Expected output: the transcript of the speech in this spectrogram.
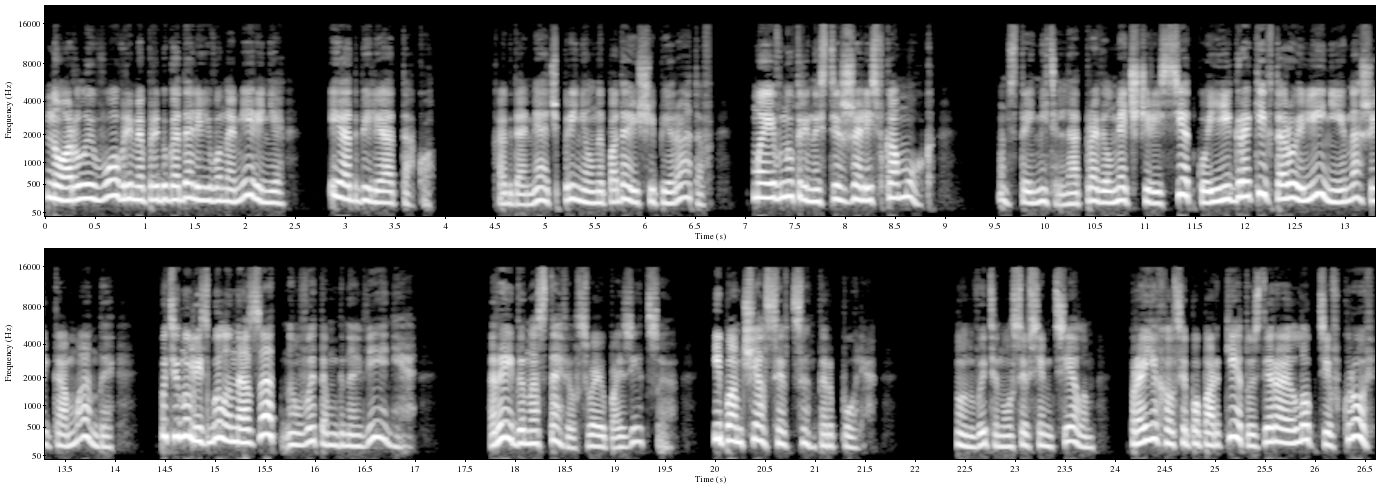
но орлы вовремя предугадали его намерение и отбили атаку. Когда мяч принял нападающий пиратов, Мои внутренности сжались в комок. Он стремительно отправил мяч через сетку, и игроки второй линии нашей команды потянулись было назад, но в это мгновение Рейден оставил свою позицию и помчался в центр поля. Он вытянулся всем телом, проехался по паркету, сдирая локти в кровь,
